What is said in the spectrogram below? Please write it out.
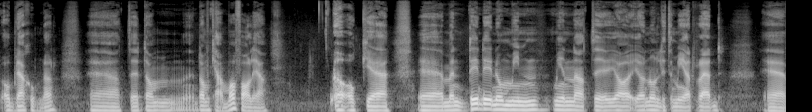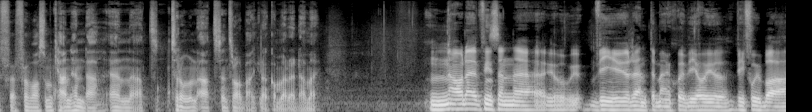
obligationer. Eh, att de, de kan vara farliga. Och, eh, eh, men det, det, är nog min, min att eh, jag, jag är nog lite mer rädd eh, för, för vad som kan hända än att tron att centralbankerna kommer att rädda mig. Ja, det finns en... Eh, vi är ju räntemänniskor. Vi, har ju, vi får ju bara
